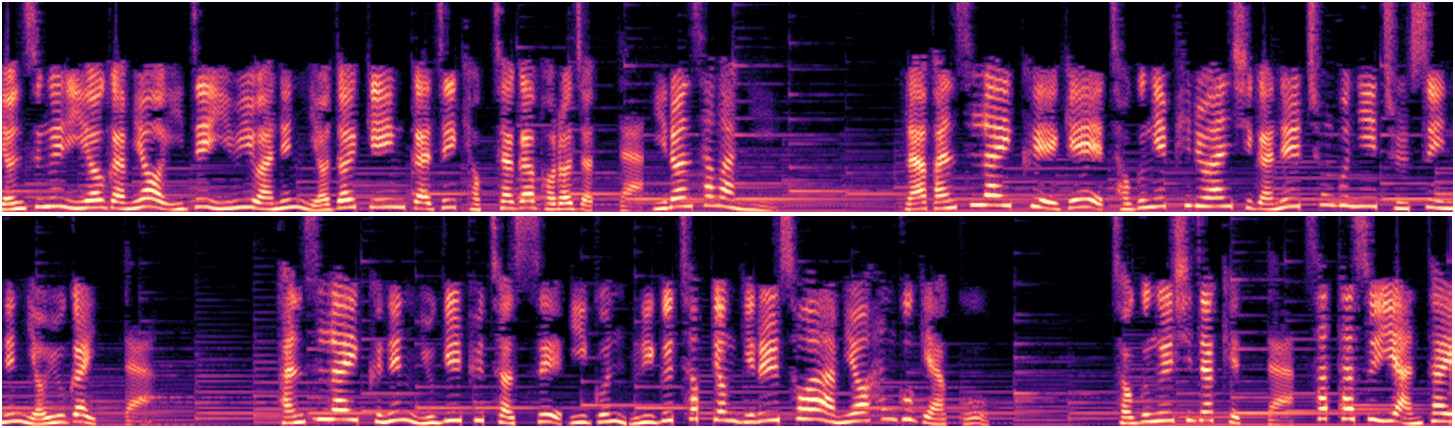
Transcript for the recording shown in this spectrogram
연승을 이어가며 이제 2위와는 8게임까지 격차가 벌어졌다. 이런 상황이 라반 슬라이크에게 적응에 필요한 시간을 충분히 줄 수 있는 여유가 있다. 반슬라이크는 6일 퓨처스 2군 리그 첫 경기를 소화하며 한국 야구 적응을 시작했다. 4타수 2안타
